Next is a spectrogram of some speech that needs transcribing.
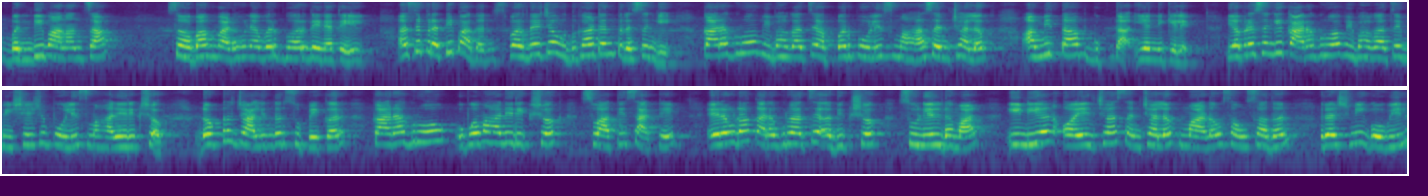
बंदीवानांचा सहभाग वाढवण्यावर भर देण्यात येईल. असे प्रतिपादन स्पर्धेच्या उद्घाटन प्रसंगी कारागृह विभागाचे अप्पर पोलीस महासंचालक अमिताभ गुप्ता यांनी केले. या प्रसंगी कारागृह विभागाचे विशेष पोलीस महानिरीक्षक डॉक्टर जालिंदर सुपेकर कारागृह उपमहानिरीक्षक स्वाती साठे एरवडा कारागृहाचे अधीक्षक सुनील धमाळ इंडियन ऑइलच्या संचालक मानव संसाधन रश्मी गोविल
